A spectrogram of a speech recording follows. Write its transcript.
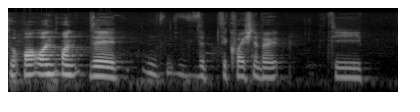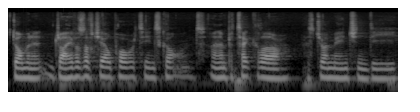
So on, on the, the, the question about the dominant drivers of child poverty in Scotland, and in particular, as John mentioned, the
